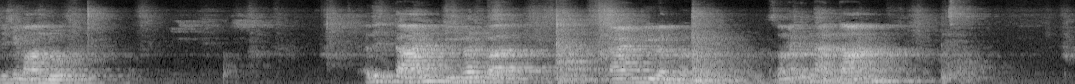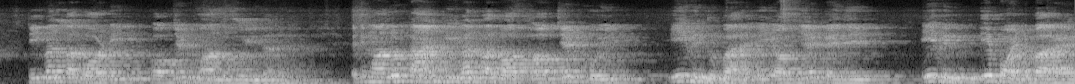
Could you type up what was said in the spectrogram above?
जैसे मान लो यदि टाइम टी वन पर टाइम टी वन पर, समय कितना है? टाइम टी वन पर बॉडी ऑब्जेक्ट मान लो कोई इधर है। यदि मान लो टाइम टी वन पर ऑब्जेक्ट कोई ए बिंदु पर है ए ऑब्जेक्ट है जी ए बिंदु ए पॉइंट पर है।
